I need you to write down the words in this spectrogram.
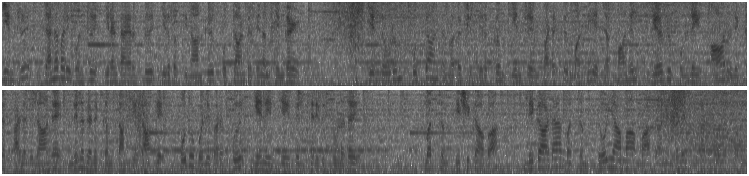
இன்று ஜனவரி ஒன்று இரண்டாயிரத்து இருபத்தி நான்கு புத்தாண்டு தினம் திங்கள். எல்லோரும் புத்தாண்டு மகிழ்ச்சியில் இருக்கும் இன்று வடக்கு மத்திய ஜப்பானில் ஏழு புள்ளி ஆறு ரிக்டர் அளவிலான நிலநடுக்கம் தாக்கியதாக பொது ஒளிபரப்பு என்ஏகேவில் தெரிவித்துள்ளது. மற்றும் இஷிகாவா நிகாடா மற்றும் டோயாமா மாகாணங்களில் கடலோர பகுதி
